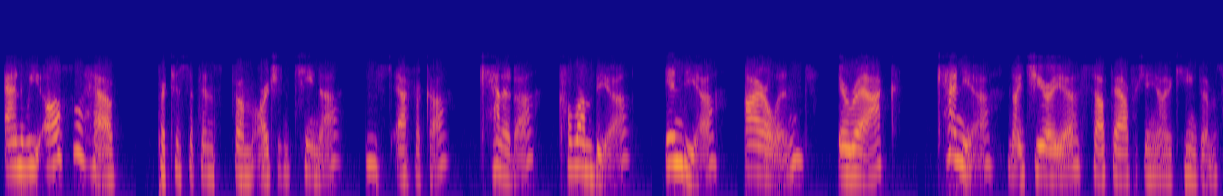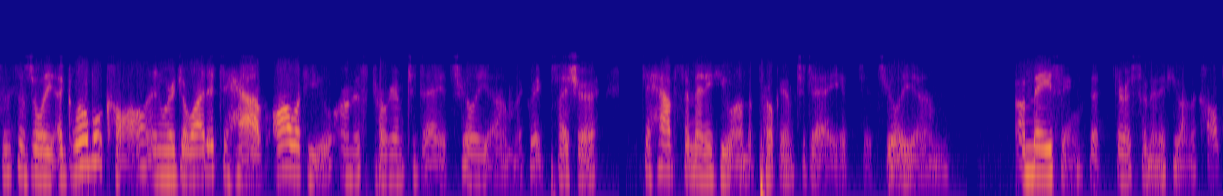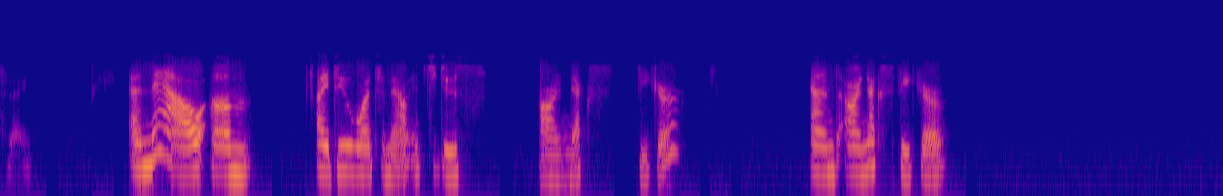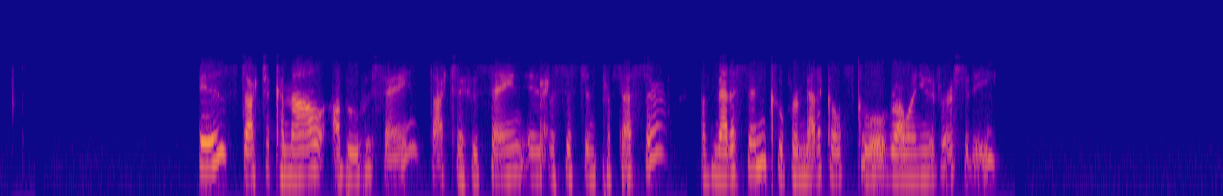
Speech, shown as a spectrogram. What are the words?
And we also have participants from Argentina, East Africa, Canada, Colombia, India, Ireland, Iraq, Kenya, Nigeria, South Africa, United Kingdom. So this is really a global call, and we're delighted to have all of you on this program today. It's really um, a great pleasure to have so many of you on the program today. It's, it's really um, amazing that there are so many of you on the call today. And now um, I do want to now introduce our next speaker. And our next speaker is Dr. Kamal Abu Hussein. Dr. Hussein is Assistant Professor of Medicine, Cooper Medical School, Rowan University.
